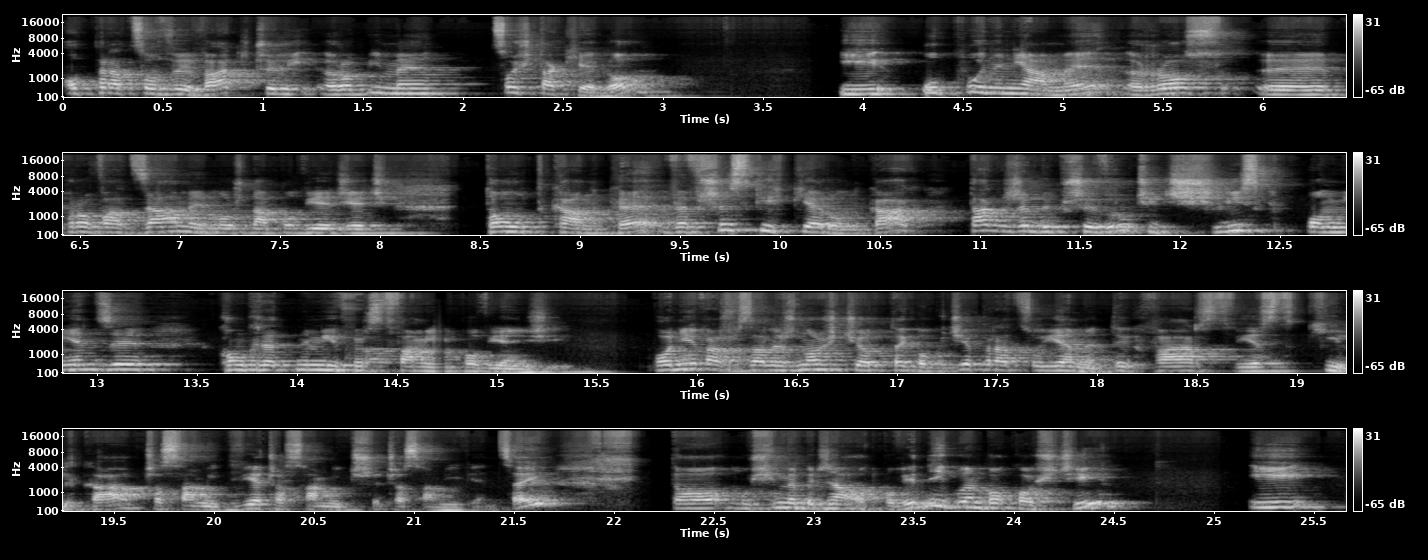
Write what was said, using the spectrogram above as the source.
opracowywać, czyli robimy coś takiego, i upłynniamy, rozprowadzamy, można powiedzieć, tą tkankę we wszystkich kierunkach, tak żeby przywrócić ślizg pomiędzy konkretnymi warstwami powięzi. Ponieważ w zależności od tego, gdzie pracujemy, tych warstw jest kilka, czasami dwie, czasami trzy, czasami więcej, to musimy być na odpowiedniej głębokości i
